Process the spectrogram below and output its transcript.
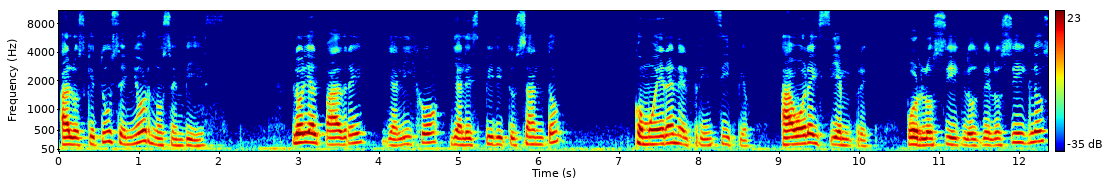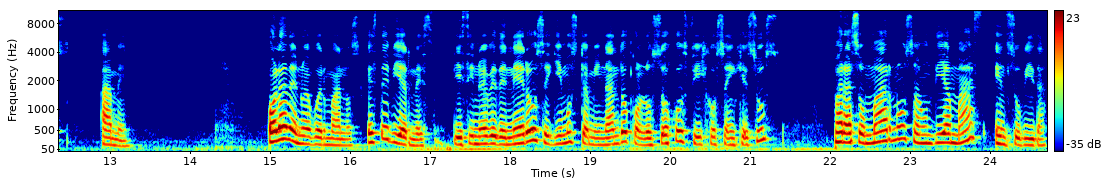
a los que tú, Señor, nos envíes. Gloria al Padre, y al Hijo, y al Espíritu Santo, como era en el principio, ahora y siempre, por los siglos de los siglos. Amén. Hola de nuevo hermanos. Este viernes 19 de enero seguimos caminando con los ojos fijos en Jesús para asomarnos a un día más en su vida.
